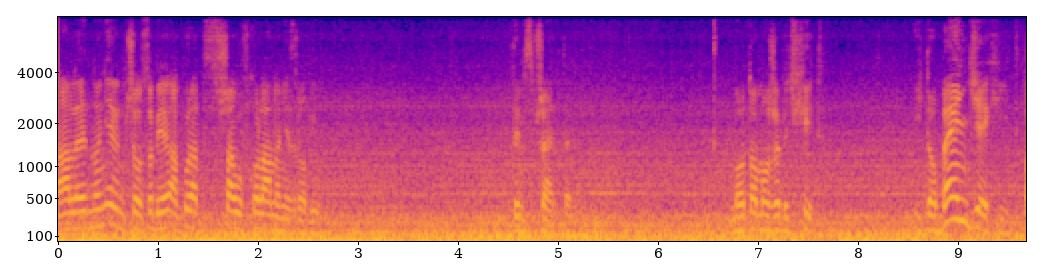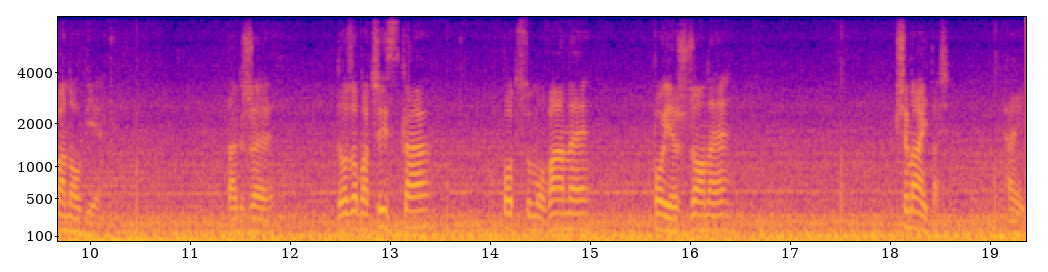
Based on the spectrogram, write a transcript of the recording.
ale no nie wiem, czy on sobie akurat strzału w kolano nie zrobił tym sprzętem. Bo to może być hit. I to będzie hit, panowie. Także do zobaczyska, podsumowane, pojeżdżone. Trzymajta się. Hej.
